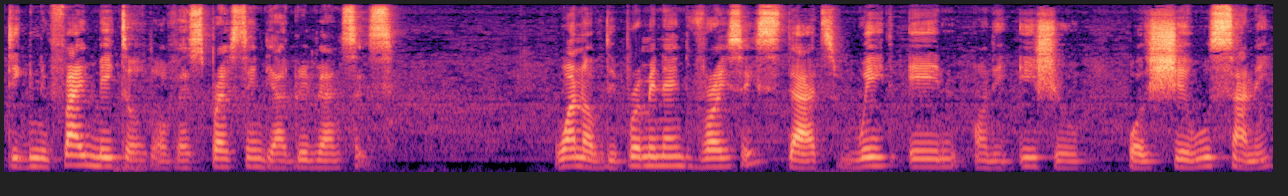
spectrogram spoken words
dignified method of expressing their grievances. One of the prominent voices that weighed in on the issue was Shehu Sani,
